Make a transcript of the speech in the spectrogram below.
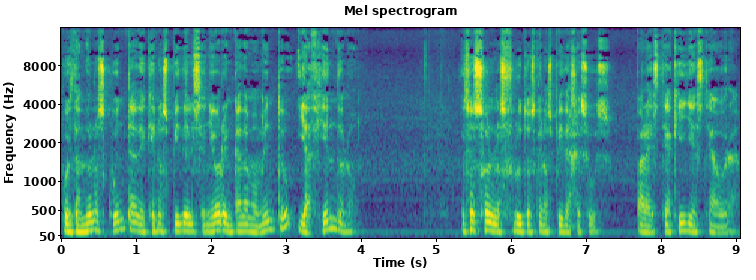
Pues dándonos cuenta de qué nos pide el Señor en cada momento y haciéndolo. Esos son los frutos que nos pide Jesús para este aquí y este ahora.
